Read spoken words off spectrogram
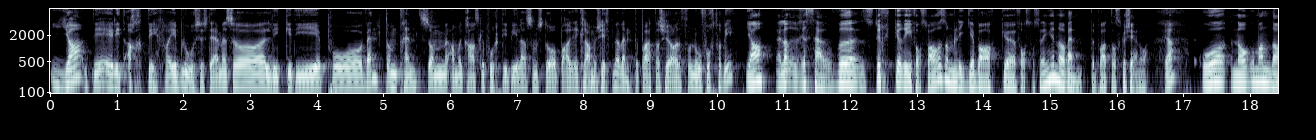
Ja, det er litt artig, for i blodsystemet så ligger de på vent, omtrent som amerikanske politibiler som står bak reklameskiltene og venter på at det kjører for noe fort forbi. Ja, eller reservestyrker i Forsvaret som ligger bak eh, forsvarslinjen og venter på at det skal skje noe. Ja. Og når man da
